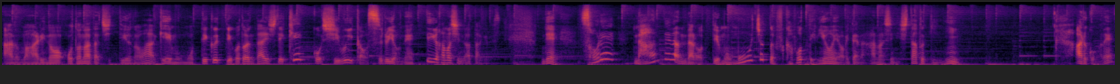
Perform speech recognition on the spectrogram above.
あの周りの大人たちっていうのはゲームを持っていくっていうことに対して結構渋い顔するよねっていう話になったわけです。でそれなんでなんだろうっていうもうもうちょっと深掘ってみようよみたいな話にした時にある子がね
